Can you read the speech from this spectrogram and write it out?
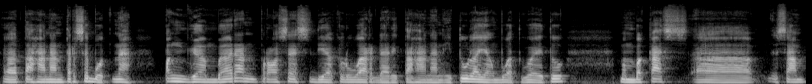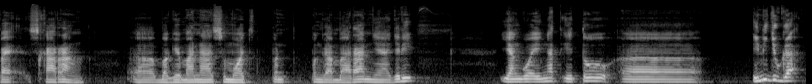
uh, tahanan tersebut. Nah, penggambaran proses dia keluar dari tahanan itulah yang buat gue itu membekas uh, sampai sekarang uh, bagaimana semua penggambarannya. Jadi yang gue ingat itu uh, ini juga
